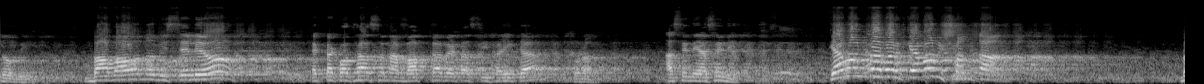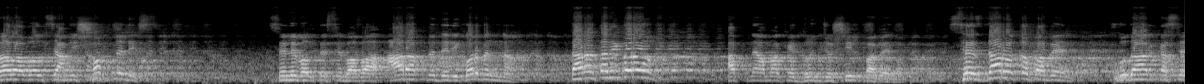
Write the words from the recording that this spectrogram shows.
নবী। বাবাও নবী, ছেলেও? একটা কথা আছে না, বাপকা বেটা সিফাইকা কোরআন। আসেনি আসেনি? কেমন বাবার কেমন সন্তান? বাবা বলছে, আমি স্বপ্নে দেখছি। ছেলে বলতেছে, বাবা, আর আপনি দেরি করবেন না। তাড়াতাড়ি করুন। আপনি আমাকে ধৈর্যশীল পাবেন শেষদারত পাবেন, খুদার কাছে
